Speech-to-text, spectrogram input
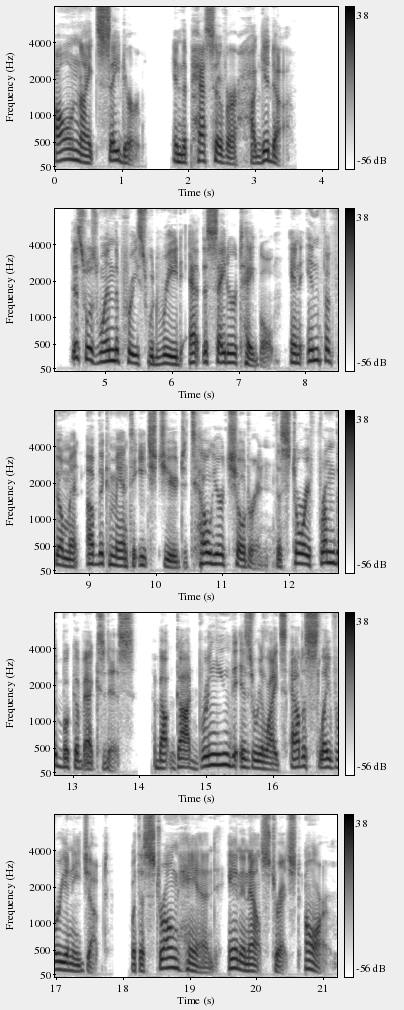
all night Seder in the Passover Haggadah. This was when the priest would read at the Seder table, and in fulfillment of the command to each Jew to tell your children the story from the book of Exodus about God bringing the Israelites out of slavery in Egypt with a strong hand and an outstretched arm,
